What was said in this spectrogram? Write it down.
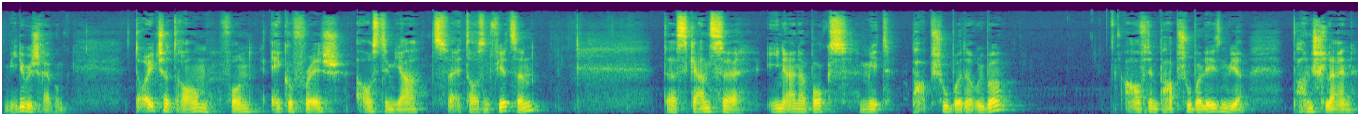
Videobeschreibung. Deutscher Traum von EcoFresh aus dem Jahr 2014. Das Ganze in einer Box mit Pappschuber darüber auf dem Pappschuber lesen wir Punchline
